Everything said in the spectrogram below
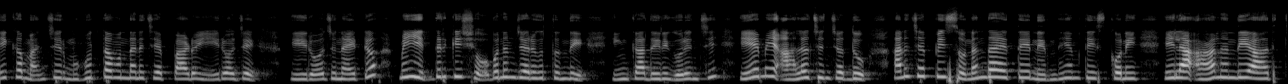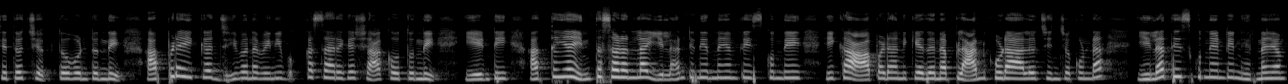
ఇక మంచి ముహూర్తం ఉందని చెప్పాడు ఈరోజే ఈరోజు ఈ రోజు నైట్ మీ ఇద్దరికి శోభనం జరుగుతుంది. ఇంకా దీని గురించి ఏమీ ఆలోచించొద్దు అని చెప్పి సునంద అయితే నిర్ణయం తీసుకొని ఇలా ఆనంది ఆదిత్యతో చెప్తూ ఉంటుంది. అప్పుడే ఇక జీవన విని ఒక్కసారిగా షాక్ అవుతుంది. ఏంటి అత్తయ్య ఇంత సడన్లా ఇలాంటి నిర్ణయం తీసుకుంది. ఇక ఆపడానికి ఏదైనా ప్లాన్ కూడా ఆలోచించకుండా ఇలా తీసుకుందేంటి నిర్ణయం?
